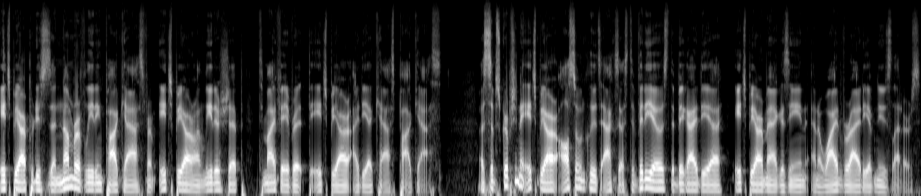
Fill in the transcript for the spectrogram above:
HBR produces a number of leading podcasts from HBR on leadership to my favorite, the HBR IdeaCast podcast. A subscription to HBR also includes access to videos, the big idea, HBR magazine, and a wide variety of newsletters.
